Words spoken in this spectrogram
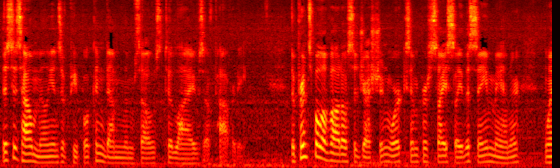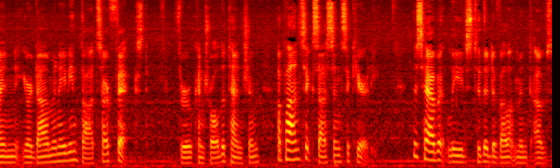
This is how millions of people condemn themselves to lives of poverty. The principle of autosuggestion works in precisely the same manner when your dominating thoughts are fixed, through controlled attention, upon success and security. This habit leads to the development of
